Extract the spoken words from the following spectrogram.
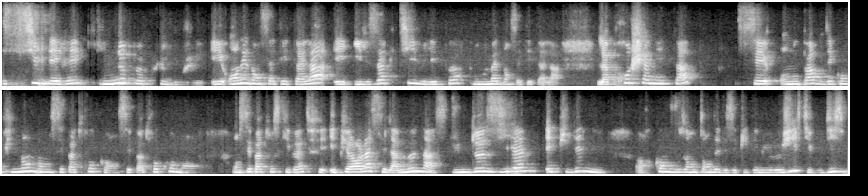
sidéré qu'il ne peut plus bouger. Et on est dans cet état-là et ils activent les peurs pour nous mettre dans cet état-là. La prochaine étape, c'est on nous parle de déconfinement, mais on ne sait pas trop quand, on ne sait pas trop comment. On ne sait pas trop ce qui va être fait. Et puis alors là, c'est la menace d'une deuxième épidémie. Alors quand vous entendez des épidémiologistes, ils vous disent,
